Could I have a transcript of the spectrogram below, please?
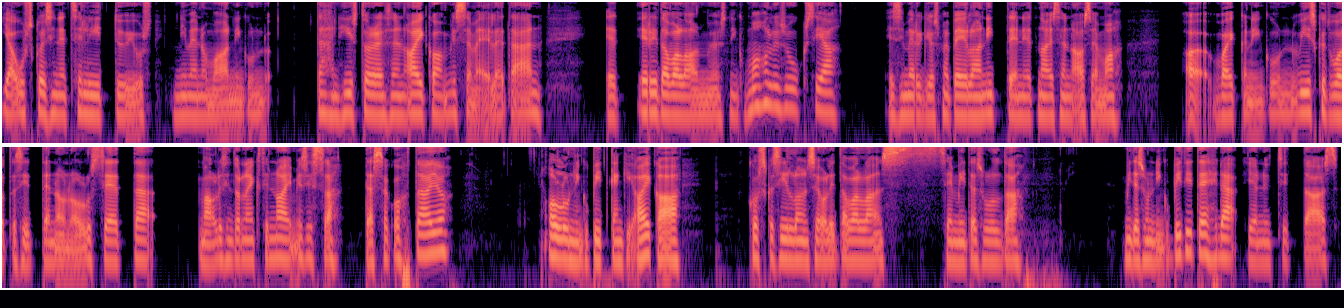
Ja uskoisin, että se liittyy just nimenomaan niin kuin tähän historialliseen aikaan, missä me eletään. Et eri tavalla on myös niin kuin mahdollisuuksia. Esimerkiksi jos me peilaan itteeni, että naisen asema vaikka niin kuin 50 vuotta sitten on ollut se, että mä olisin todennäköisesti naimisissa tässä kohtaa jo ollut niin kuin pitkänkin aikaa, koska silloin se oli tavallaan se, mitä sulta, mitä sun niin kuin piti tehdä ja nyt sitten taas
